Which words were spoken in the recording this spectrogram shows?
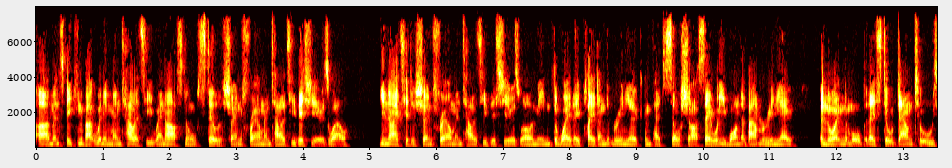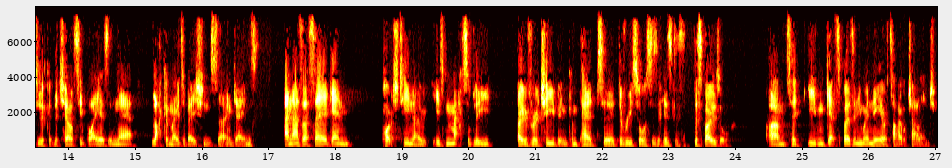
Um, and speaking about winning mentality, when Arsenal still have shown a frail mentality this year as well, United have shown frail mentality this year as well. I mean, the way they played under Mourinho compared to Solskjaer, say what you want about Mourinho annoying them all, but they're still down tools. You look at the Chelsea players and their lack of motivation in certain games. And as I say again, Pochettino is massively overachieving compared to the resources at his disposal um, to even get Spurs anywhere near a title challenge.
